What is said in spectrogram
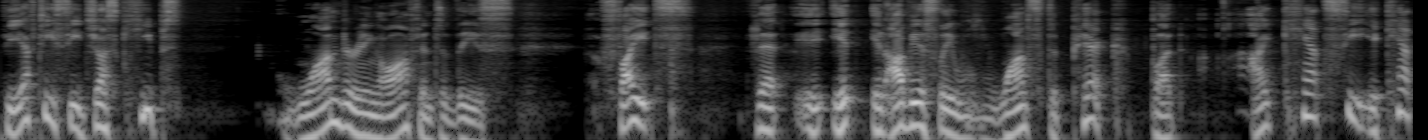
The FTC just keeps wandering off into these fights that it, it, it obviously wants to pick, but I can't see it can't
